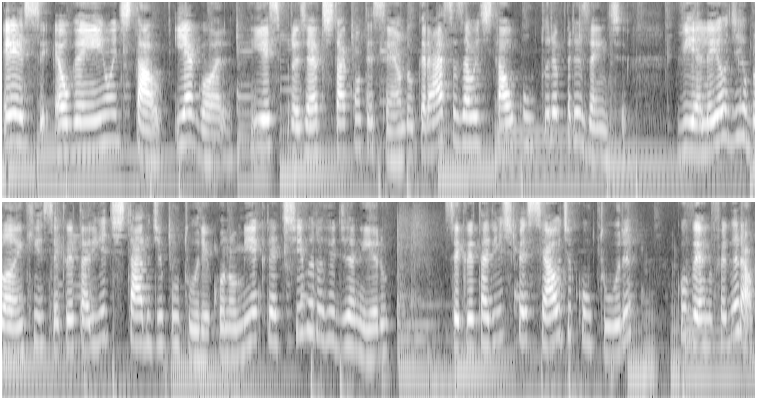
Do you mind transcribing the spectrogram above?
Esse é o Ganhei um Edital. E agora? E esse projeto está acontecendo graças ao edital Cultura Presente, via Lei Aldir Blanc, Secretaria de Estado de Cultura e Economia Criativa do Rio de Janeiro, Secretaria Especial de Cultura, Governo Federal.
